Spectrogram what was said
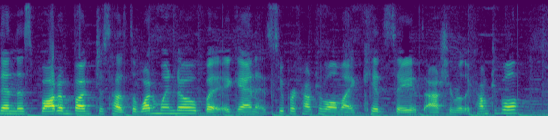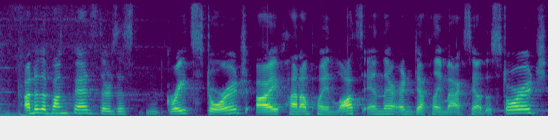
Then this bottom bunk just has the one window, but again, it's super comfortable. My kids say it's actually really comfortable. Under the bunk beds, there's this great storage. I plan on putting lots in there and definitely maxing out the storage.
